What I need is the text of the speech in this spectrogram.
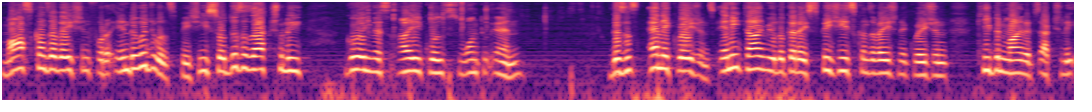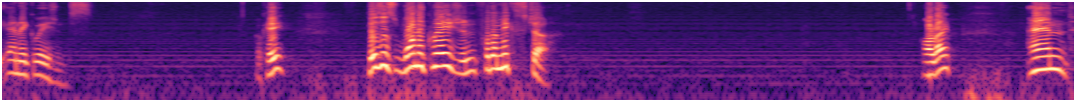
mass conservation for an individual species. So this is actually going as i equals 1 to n. This is n equations. Anytime you look at a species conservation equation keep in mind it's actually n equations. Okay? This is one equation for the mixture alright and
